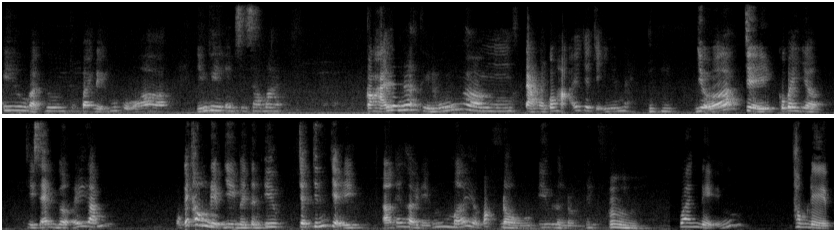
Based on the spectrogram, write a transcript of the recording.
yêu và thương trong quan điểm của diễn viên MC Sao Mai còn Hải Linh á, thì muốn đặt một câu hỏi cho chị như thế này ừ giữa chị của bây giờ chị sẽ gửi gắm một cái thông điệp gì về tình yêu cho chính chị ở cái thời điểm mới vừa bắt đầu yêu lần đầu tiên ừ. quan điểm thông điệp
